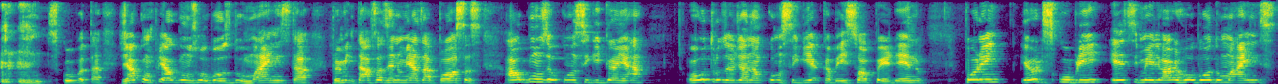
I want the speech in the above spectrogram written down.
desculpa, tá? Já comprei alguns robôs do Mines, tá? Pra mim tá fazendo minhas apostas. Alguns eu consegui ganhar, Outros eu já não consegui, acabei só perdendo. Porém, eu descobri esse melhor robô do Mines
